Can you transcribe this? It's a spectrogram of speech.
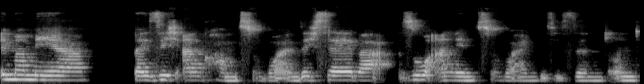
immer mehr bei sich ankommen zu wollen, sich selber so annehmen zu wollen, wie sie sind. Und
